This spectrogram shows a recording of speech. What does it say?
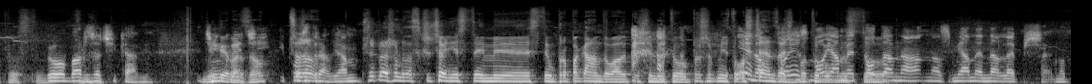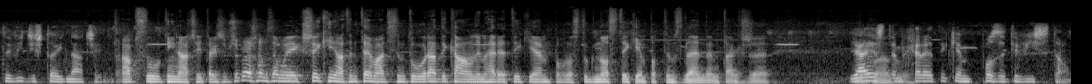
po prostu. Było bardzo ciekawie. Dziękuję, bardzo. i pozdrawiam. Przepraszam za skrzyczenie z, tym, y, z tą propagandą, ale proszę mnie to, proszę mnie to oszczędzać. No, to jest bo to moja prostu... metoda na, na zmianę na lepsze. No ty widzisz to inaczej. Trochę. Absolutnie inaczej. Także przepraszam za moje krzyki na ten temat. Jestem tu radykalnym heretykiem, po prostu gnostykiem pod tym względem, także... Ja jestem heretykiem pozytywistą.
